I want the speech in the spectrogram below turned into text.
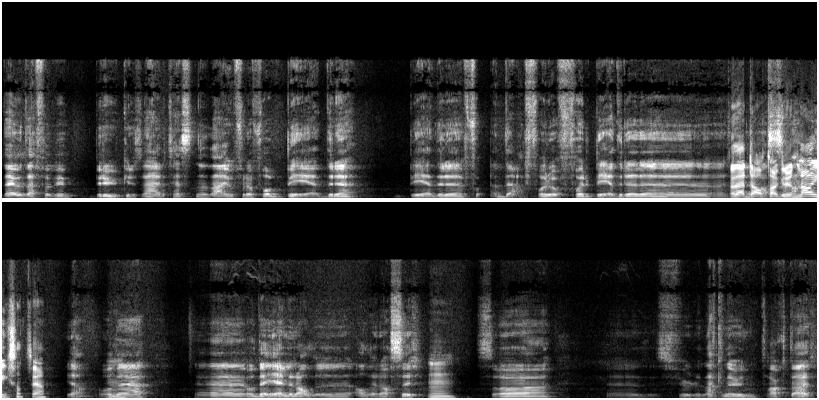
Det er jo derfor vi bruker disse her testene. Det er jo for å få bedre, for, Det er for å forbedre eh, Men det er datagrunnlag, ikke sant? Ja. Ja, og det, eh, og det gjelder alle, alle raser. Så eh, fuglene er ikke noe unntak der.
